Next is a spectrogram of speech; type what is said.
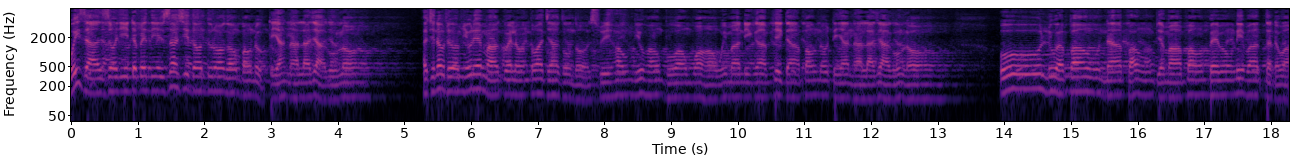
ဝိဇ္ဇာဇောကြီးတပတိအစရှိသောသူတော်ကောင်းပေါင်းတို့တရားနာလာကြကုန်လောအကျွန်ုပ်တို့အမျိုးထဲမှာကွယ်လွန်သွားကြကုန်သောဆွေဟောင်းမျိုးဟောင်းဘူဟောင်းဘွားဟောင်းဝိမာနိကပြိတ္တာပေါင်းတို့တရားနာလာကြကုန်လောအိုးလူအပေါင်းနာပေါင်းမြမပေါင်းပေပုံလေးပါတတ္တဝါ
